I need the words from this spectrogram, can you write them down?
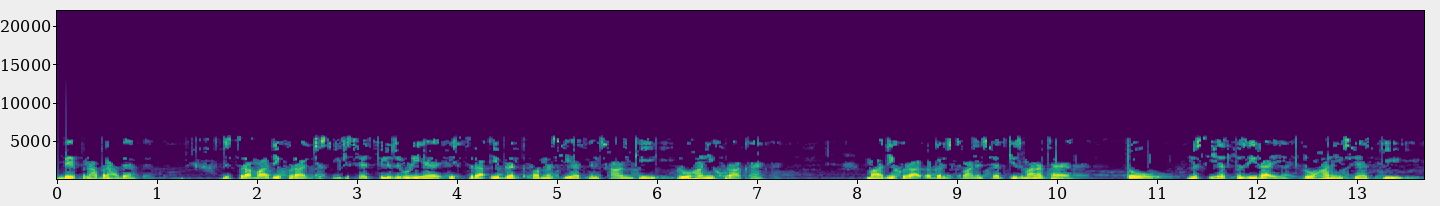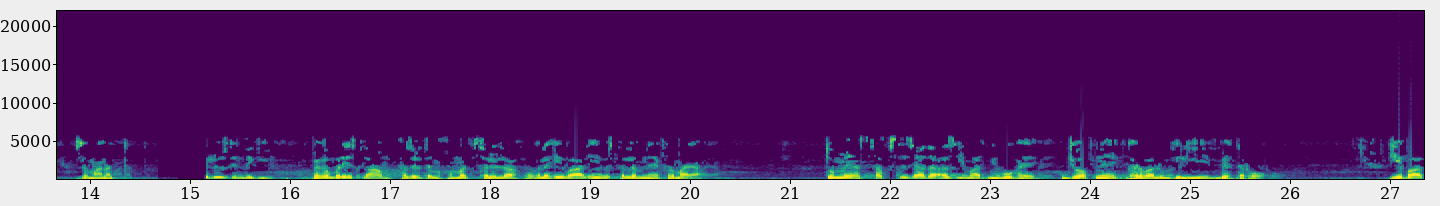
بے پناہ بنا دیں۔ جس طرح مادی خوراک جسم کی صحت کے لیے ضروری ہے، اس طرح عبرت اور نصیحت انسان کی روحانی خوراک ہے مادی خوراک اگر جسمانی صحت کی ضمانت ہے، تو نصیحت پذیرائی روحانی صحت کی ضمانت۔ زندگی۔ پیغمبر اسلام حضرت محمد صلی اللہ علیہ وآلہ وسلم نے فرمایا، تم میں سب سے زیادہ عظیم آدمی وہ ہے جو اپنے گھر والوں کے لیے بہتر ہو۔ یہ بات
